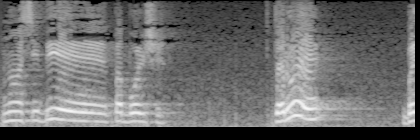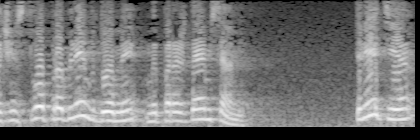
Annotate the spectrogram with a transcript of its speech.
но о себе побольше. Второе. Большинство проблем в доме мы порождаем сами. Третье.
